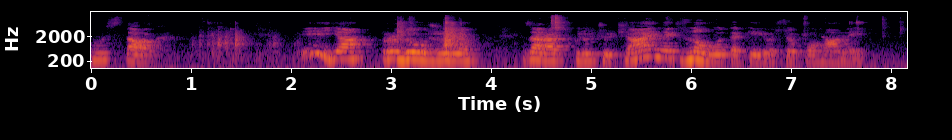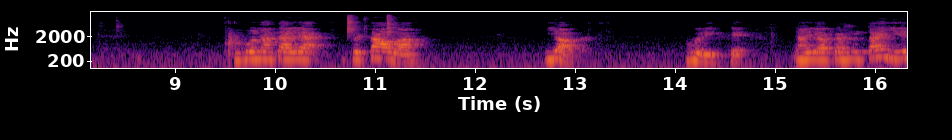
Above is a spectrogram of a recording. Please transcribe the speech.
Ось так. Я продовжую. Зараз включу чайник. Знову такий ось поганий. Бо Наталя питала, як горіхи. А я кажу, та є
